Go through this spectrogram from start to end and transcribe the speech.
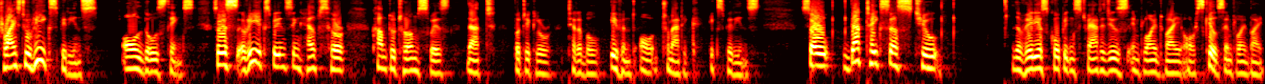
tries to re-experience all those things. So this re-experiencing helps her come to terms with that particular terrible event or traumatic experience. So that takes us to the various coping strategies employed by or skills employed by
